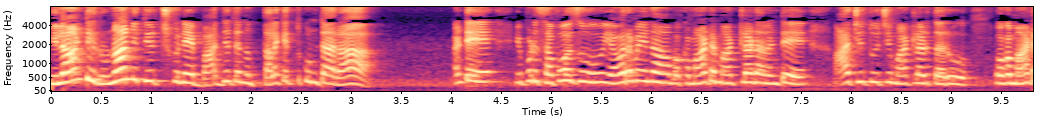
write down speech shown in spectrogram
ఇలాంటి రుణాన్ని తీర్చుకునే బాధ్యతను తలకెత్తుకుంటారా? అంటే ఇప్పుడు సపోజ్ ఎవరమైనా ఒక మాట మాట్లాడాలంటే ఆచితూచి మాట్లాడతారు. ఒక మాట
